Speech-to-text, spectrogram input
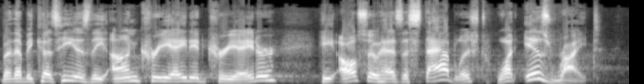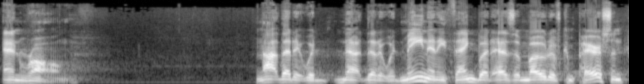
but that because He is the uncreated Creator, He also has established what is right and wrong. Not that it would, not that it would mean anything, but as a mode of comparison,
